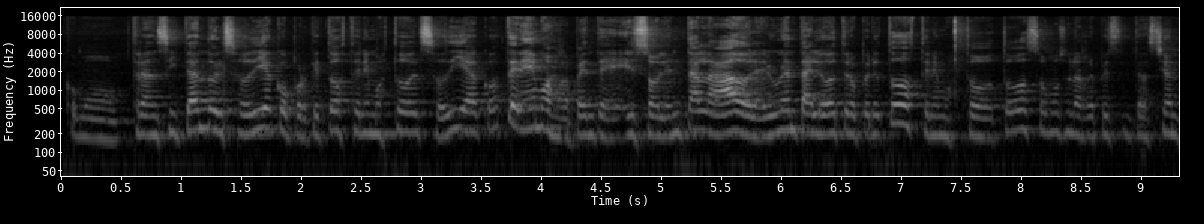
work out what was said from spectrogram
como transitando el zodíaco, porque todos tenemos todo el zodíaco, tenemos de repente el sol en tal lado, la luna en tal otro, pero todos tenemos todo, todos somos una representación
